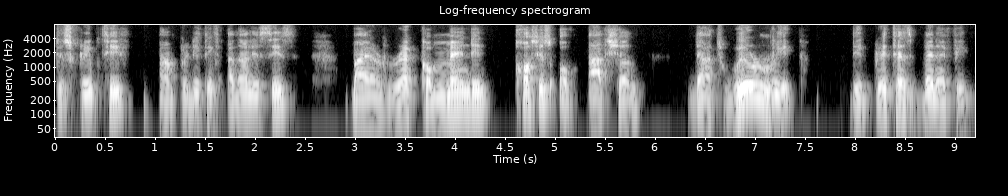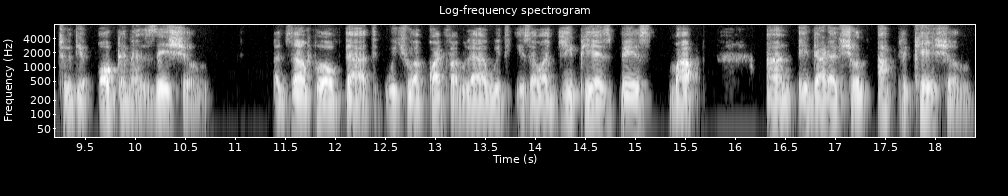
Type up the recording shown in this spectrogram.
descriptive and predictive analysis by recommending courses of action that will reap the greatest benefit to the organization. Example of that, which you are quite familiar with, is our GPS-based map and a direction application.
